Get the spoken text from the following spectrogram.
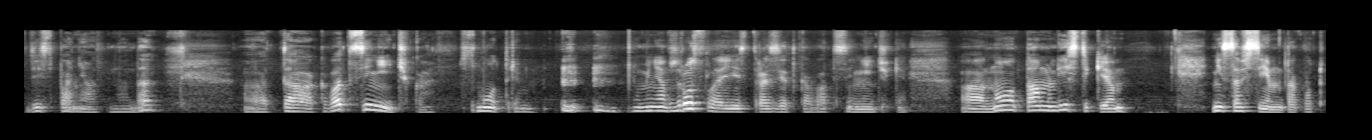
Здесь понятно, да? А, так, вот синичка. Смотрим. У меня взрослая есть розетка вот синички. А, но там листики не совсем так вот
